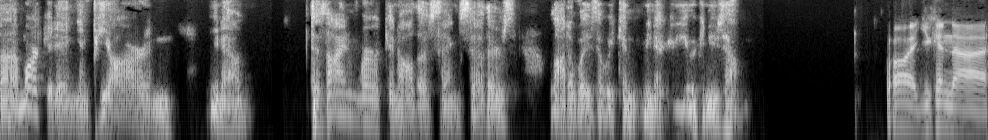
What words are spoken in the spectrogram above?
uh, marketing and PR and, you know, design work and all those things. So there's a lot of ways that we can, you know, we can use help. Well, you can, uh,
